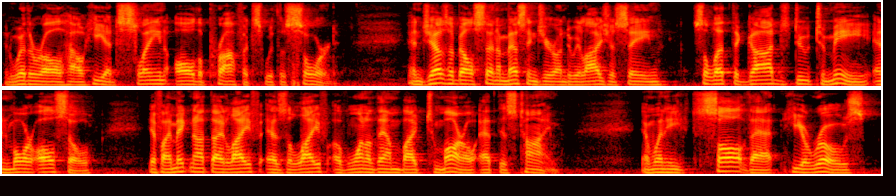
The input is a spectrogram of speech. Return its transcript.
and withal how he had slain all the prophets with a sword. And Jezebel sent a messenger unto Elijah, saying, So let the gods do to me, and more also, if I make not thy life as the life of one of them by tomorrow at this time. And when he saw that, he arose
